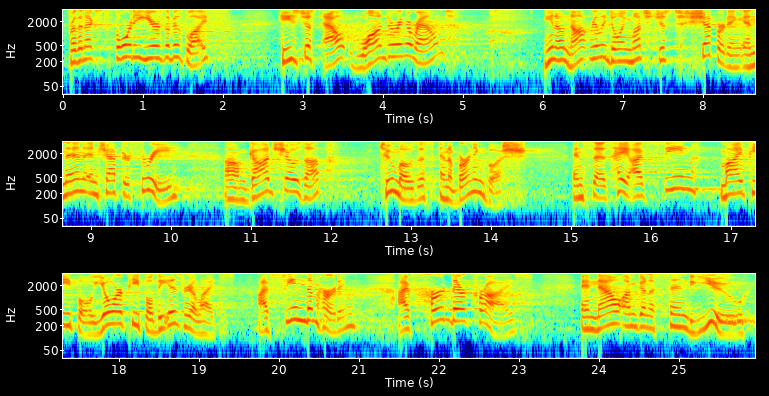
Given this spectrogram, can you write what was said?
For the next 40 years of his life, he's just out wandering around, you know, not really doing much, just shepherding. And then in chapter 3, um, God shows up to Moses in a burning bush and says, Hey, I've seen my people, your people, the Israelites. I've seen them hurting, I've heard their cries, and now I'm going to send you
